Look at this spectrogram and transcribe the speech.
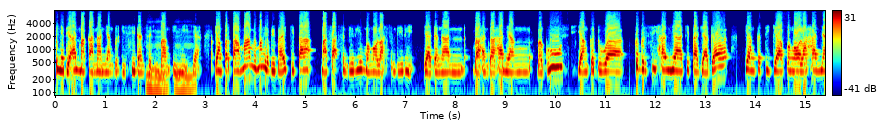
penyediaan makanan yang bergizi dan seimbang Mhm, ini mhm. ya. Yang pertama memang lebih baik kita masak sendiri, mengolah sendiri ya dengan bahan-bahan yang bagus. Yang kedua, kebersihannya kita jaga. Yang ketiga, pengolahannya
